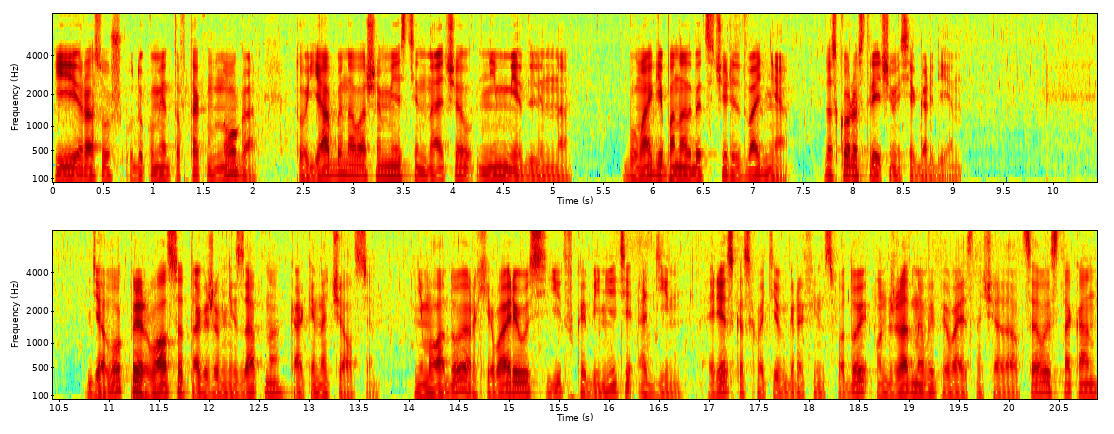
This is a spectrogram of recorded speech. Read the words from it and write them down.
И раз уж у документов так много, то я бы на вашем месте начал немедленно. Бумаги понадобятся через два дня. До скорой встречи, месье Гардиен. Диалог прервался так же внезапно, как и начался. Немолодой архивариус сидит в кабинете один. Резко схватив графин с водой, он жадно выпивает сначала целый стакан,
